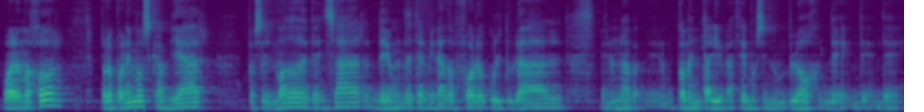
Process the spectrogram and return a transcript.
O a lo mejor proponemos cambiar pues el modo de pensar de un determinado foro cultural, en, un comentario que hacemos en un blog de,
